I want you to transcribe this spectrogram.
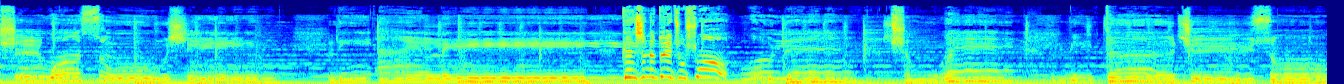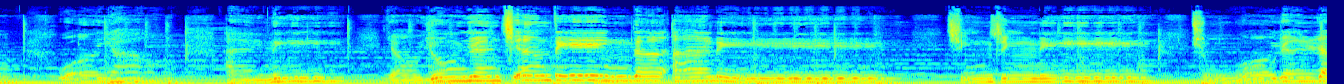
使我苏醒。你爱里更深的对主说：我愿成为你的居所，我要爱你。要永远坚定的爱你，亲近你，主，我愿让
